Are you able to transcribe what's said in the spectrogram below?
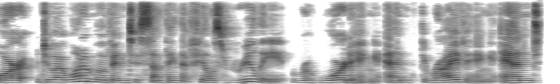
or do I want to move into something that feels really rewarding and thriving? And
